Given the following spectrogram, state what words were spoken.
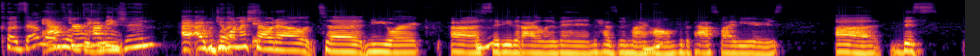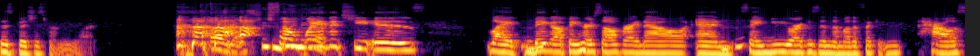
because that level after of delusion, having, I, I do want to shout out to New York, uh, mm-hmm. city that I live in, has been my mm-hmm. home for the past five years. Uh, this this bitch is from New York. oh yes, she's the way York. that she is like mm-hmm. big upping herself right now and mm-hmm. saying New York is in the motherfucking house.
